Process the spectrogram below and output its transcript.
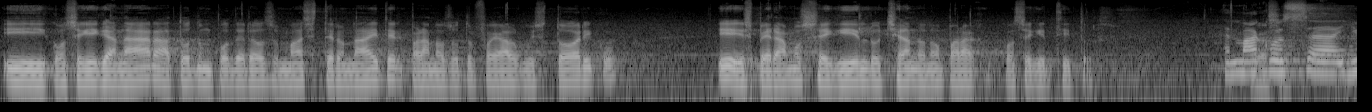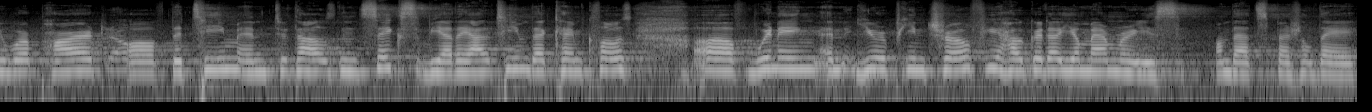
y conseguí ganar a todo un poderoso Manchester United. Para nosotros fue algo histórico y esperamos seguir luchando ¿no? para conseguir títulos. And Marcus, uh, you were part of the team in 2006, Villarreal team that came close of winning an European trophy. How good are your memories on that special day?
